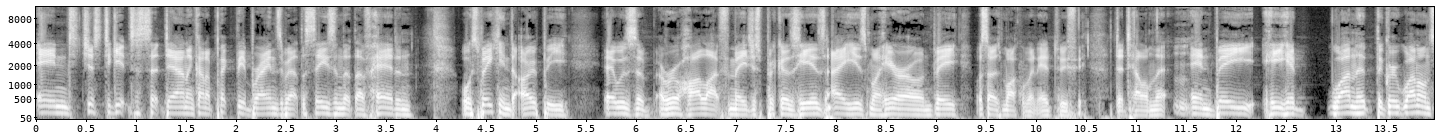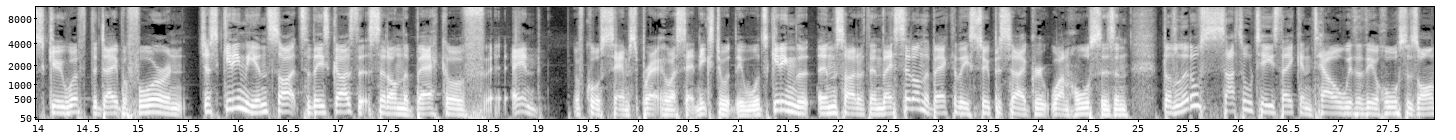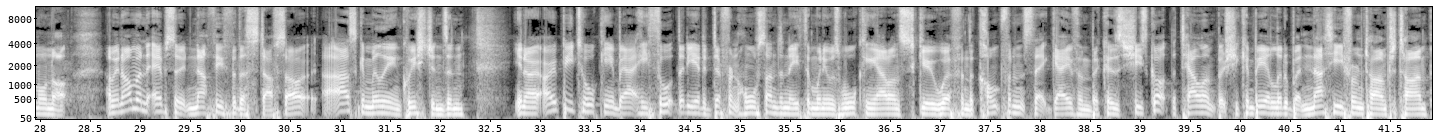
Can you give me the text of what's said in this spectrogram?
and just to get to sit down and kind of pick their brains about the season that they've had. And well, speaking to Opie, it was a, a real highlight for me just because he is a he is my hero, and b well so is Michael McNab too. Did tell him that, mm. and b he had one hit the group one on Skew Wiff the day before, and just getting the insights of these guys that sit on the back of and of course, Sam Spratt, who I sat next to at the awards, getting the inside of them. They sit on the back of these superstar Group 1 horses and the little subtleties they can tell whether their horse is on or not. I mean, I'm an absolute nuffy for this stuff, so I ask a million questions. And, you know, Opie talking about he thought that he had a different horse underneath him when he was walking out on Skew Wiff and the confidence that gave him because she's got the talent, but she can be a little bit nutty from time to time.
